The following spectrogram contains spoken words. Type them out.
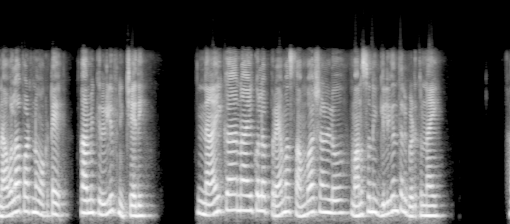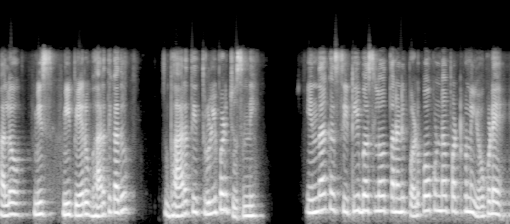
నవలాపట్నం ఒకటే ఆమెకి రిలీఫ్నిచ్చేది నాయికా నాయకుల ప్రేమ సంభాషణలు మనసుని గిలిగింతలు పెడుతున్నాయి. హలో మిస్ మీ పేరు భారతి కదూ? భారతి త్రుళ్ళిపడి చూసింది. ఇందాక సిటీ బస్సులో తనని పడిపోకుండా పట్టుకున్న యువకుడే.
